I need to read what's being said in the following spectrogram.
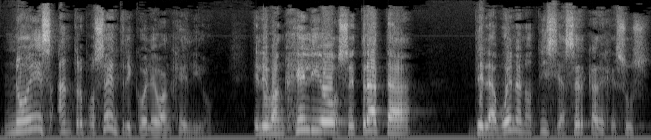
No es antropocéntrico el Evangelio. El Evangelio se trata de la buena noticia acerca de Jesús.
